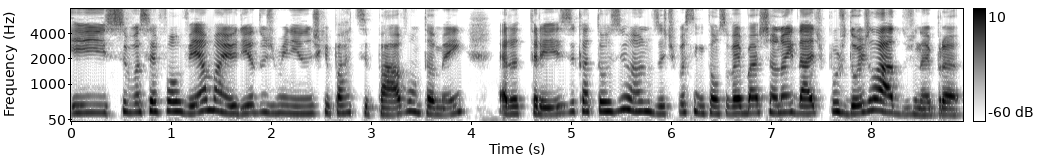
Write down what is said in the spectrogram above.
E se você for ver, a maioria dos meninos que participavam também era 13, 14 anos. É tipo assim, então você vai baixando a idade pros dois lados, né? Pra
